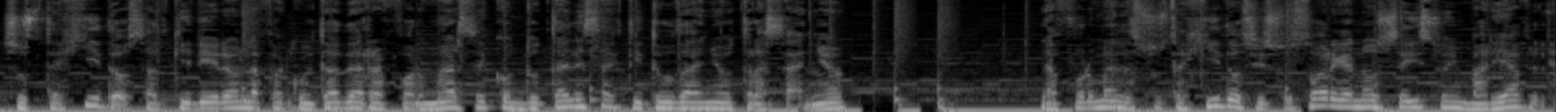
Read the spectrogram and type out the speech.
Sus tejidos adquirieron la facultad de reformarse con total exactitud año tras año. La forma de sus tejidos y sus órganos se hizo invariable.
